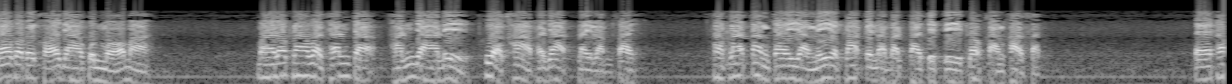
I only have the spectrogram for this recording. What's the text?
แล้วก็ไปขอยาคุณหมอมา มาแล้วพระว่าฉันจะฉันยานี่เพื่อฆ่าพยาธิในลำไส้ ถ้าพระตั้งใจอย่างนี้พระเป็นอบัติปาจิตตีเพราะการฆ่าสัตว์ แต่ถ้า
